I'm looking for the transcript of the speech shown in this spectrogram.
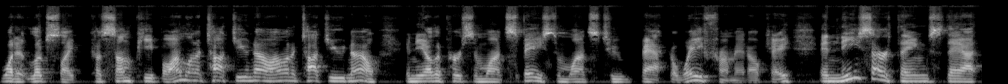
what it looks like. Because some people, I want to talk to you now. I want to talk to you now. And the other person wants space and wants to back away from it. Okay. And these are things that,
